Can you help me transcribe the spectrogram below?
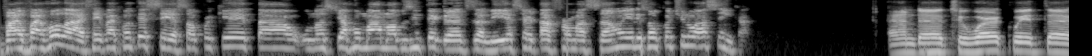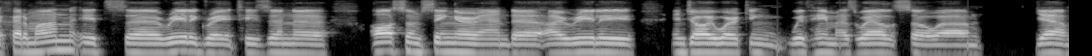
vai, vai rolar, isso aí vai acontecer, só porque tá o lance de arrumar novos integrantes ali, acertar a formação e eles vão continuar assim, cara. And uh, to work with uh, Herman, it's uh, really great. He's an uh, awesome singer, and uh, I really enjoy working with him as well. So, um, yeah,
